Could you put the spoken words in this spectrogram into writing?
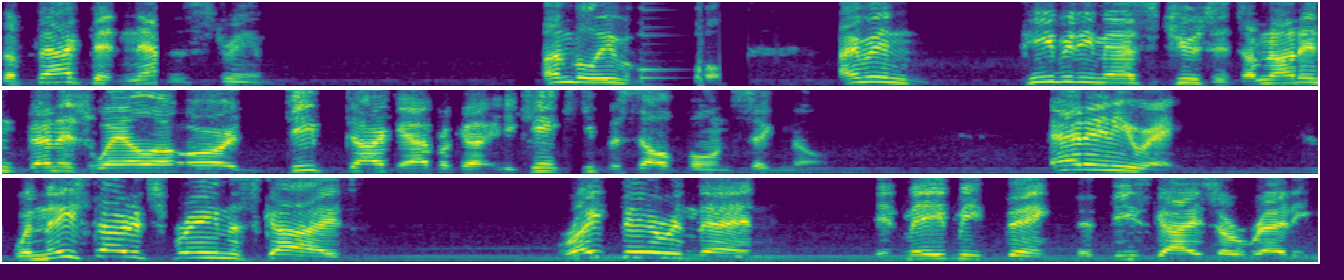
The fact that NASA stream, unbelievable. I'm in Peabody, Massachusetts. I'm not in Venezuela or deep dark Africa. and You can't keep a cell phone signal. At any rate, when they started spraying the skies, right there and then, it made me think that these guys are ready.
